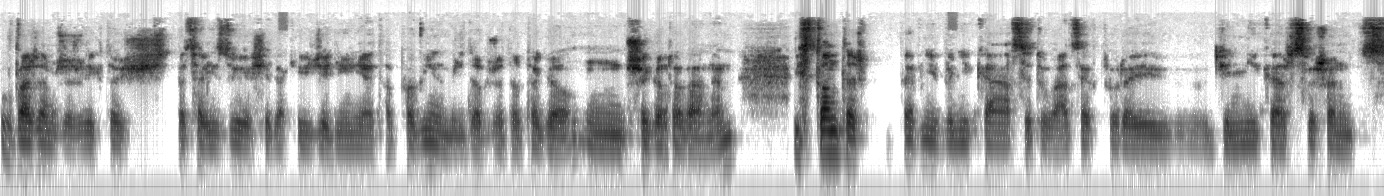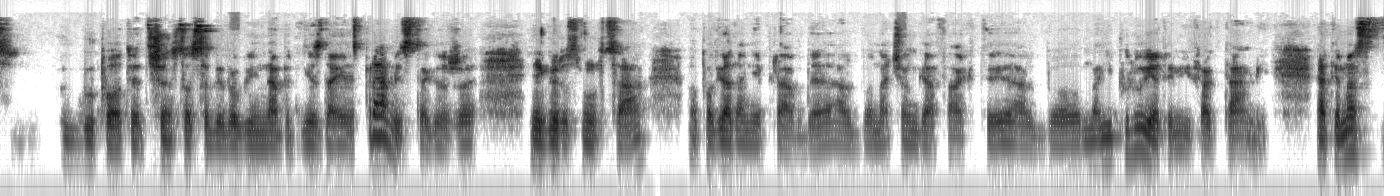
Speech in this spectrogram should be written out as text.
uważam, że jeżeli ktoś specjalizuje się w jakiejś dziedzinie, to powinien być dobrze do tego mm, przygotowanym. I stąd też pewnie wynika sytuacja, w której dziennikarz słysząc głupoty, często sobie w ogóle nawet nie zdaje sprawy z tego, że jego rozmówca opowiada nieprawdę, albo naciąga fakty, albo manipuluje tymi faktami. Natomiast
